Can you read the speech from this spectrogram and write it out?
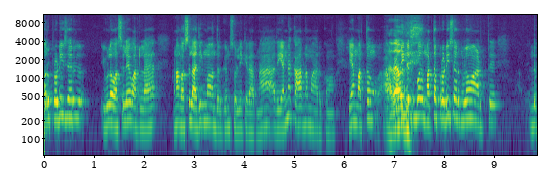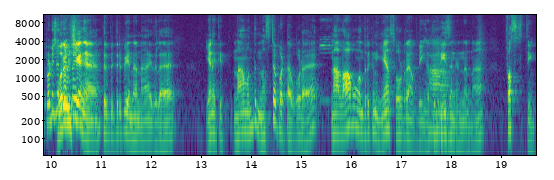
ஒரு ப்ரொடியூசர் இவ்வளோ வசூலே வரல. ஆனால் வசூல் அதிகமாக வந்திருக்குன்னு சொல்லிக்கிறாருன்னா அது என்ன காரணமாக இருக்கும்? ஏன் மற்றவங்க அதாவது இருக்கும்போது மற்ற ப்ரொடியூசருங்களும் அடுத்து இந்த ப்ரொடியூசர் ஒரு விஷயங்க திருப்பி திருப்பி என்னன்னா இதில் எனக்கு நான் வந்து நஷ்டப்பட்டா கூட நான் லாபம் வந்திருக்குன்னு ஏன் சொல்கிறேன் அப்படிங்கிறதுக்கு ரீசன் என்னன்னா ஃபர்ஸ்ட் திங்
